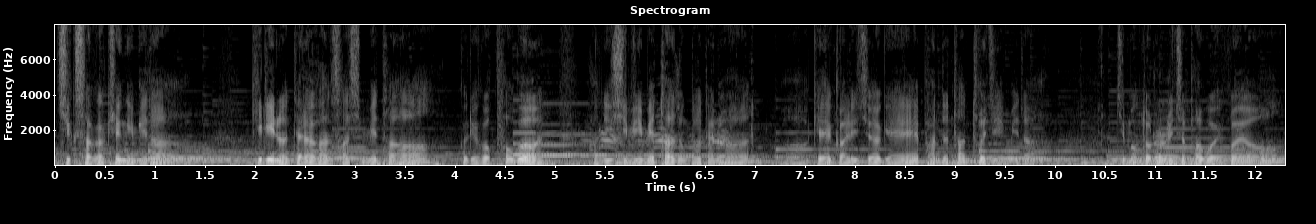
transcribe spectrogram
직사각형입니다. 길이는 대략 한 40m, 그리고 폭은 한 22m 정도 되는 어, 계획관리 지역의 반듯한 토지입니다. 지목도로를 접하고 있고요.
